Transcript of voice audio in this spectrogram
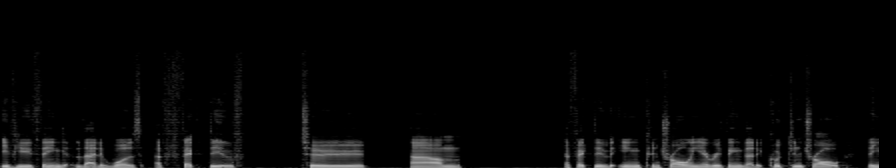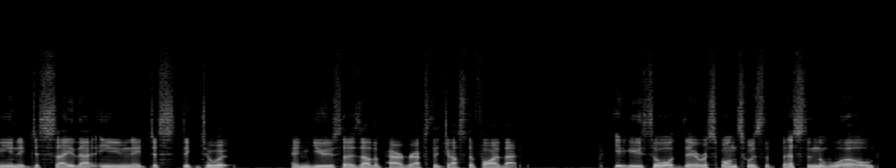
If you think that it was effective to um, effective in controlling everything that it could control, then you need to say that and you need to stick to it and use those other paragraphs to justify that. If you thought their response was the best in the world,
